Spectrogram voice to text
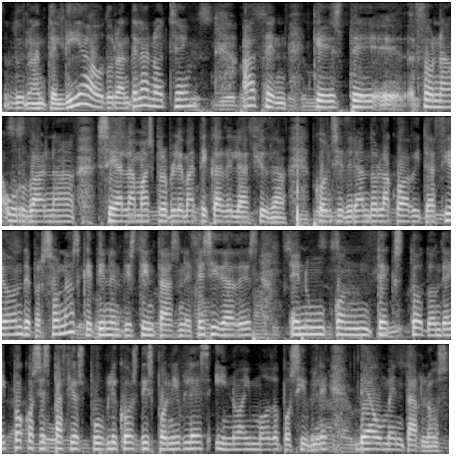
durante el día o durante la noche hacen que esta eh, zona urbana sea la más problemática de la ciudad, considerando la cohabitación de personas que tienen distintas necesidades en un contexto donde hay pocos espacios públicos disponibles y no hay modo posible de aumentarlos.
